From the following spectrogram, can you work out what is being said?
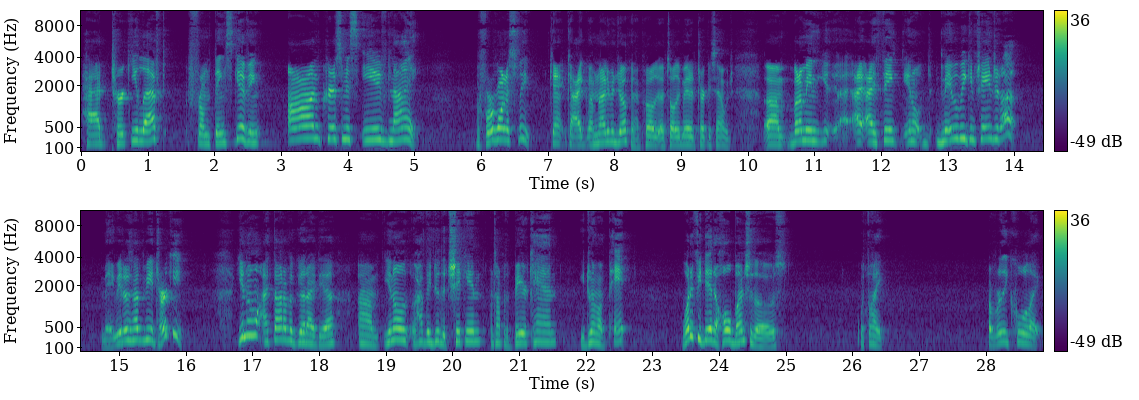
had turkey left from Thanksgiving on Christmas Eve night before going to sleep. Can't, I, am not even joking. I, probably, I totally made a turkey sandwich. Um, but I mean, I, I think you know maybe we can change it up. Maybe it doesn't have to be a turkey. You know, I thought of a good idea. Um, you know how they do the chicken on top of the beer can? You do them on a pit. What if you did a whole bunch of those with like a really cool like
